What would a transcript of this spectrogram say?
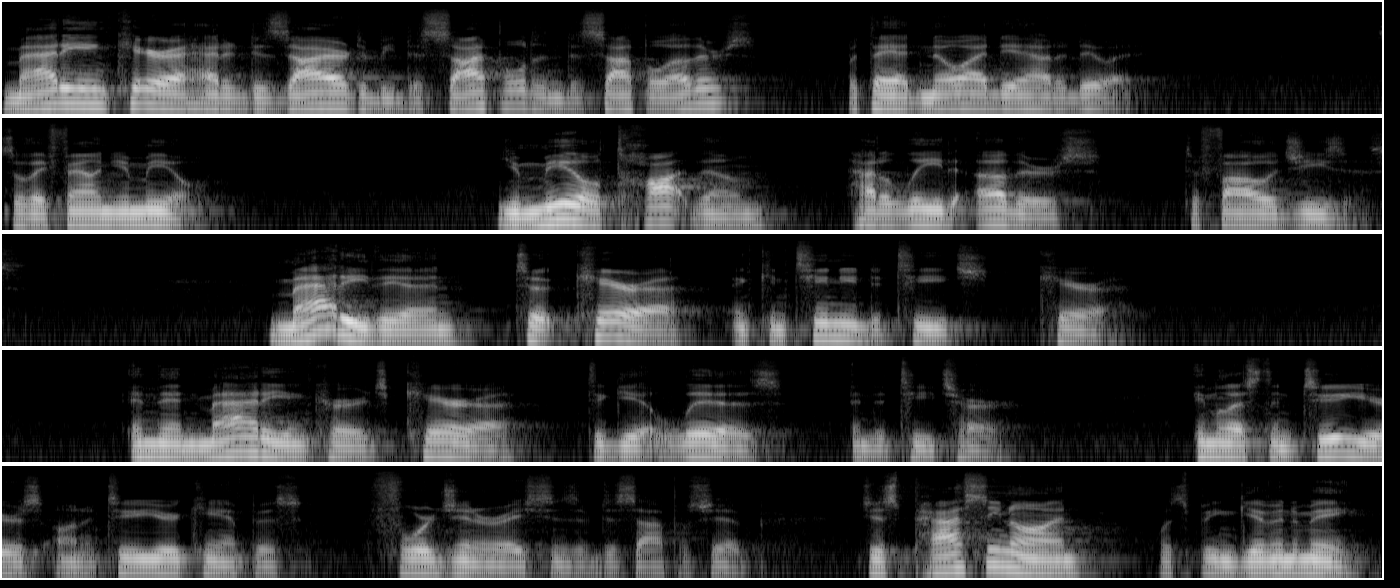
Maddie and Kara had a desire to be discipled and disciple others, but they had no idea how to do it. So they found Yamil. Yamil taught them how to lead others to follow Jesus. Maddie then took Kara and continued to teach Kara. And then Maddie encouraged Kara to get Liz and to teach her. In less than two years on a two year campus, four generations of discipleship. Just passing on what's been given to me.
